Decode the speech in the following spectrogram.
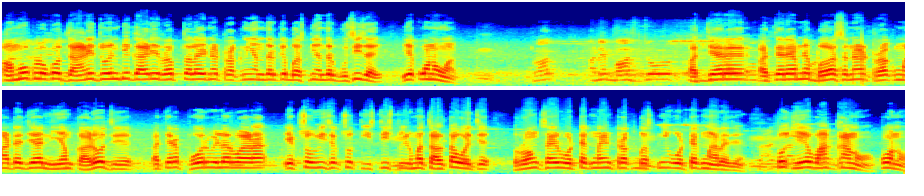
અમુક લોકો જાણી જોઈને બી ગાડી રફ ચલાવીને ટ્રકની અંદર કે બસની અંદર ઘૂસી જાય એ કોનો વાંક? ટ્રક અને બસ જો અત્યારે અત્યારે એમને બસ અને ટ્રક માટે જે આ નિયમ કાઢ્યો છે અત્યારે ફોર વ્હીલરવાળા એકસો વીસ એકસો ત્રીસની સ્પીડમાં ચાલતા હોય છે. રોંગ સાઈડ ઓટેક મારીને ટ્રક બસની ઓટેક મારે છે. તો એ વાંક કાનો? કોનો?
